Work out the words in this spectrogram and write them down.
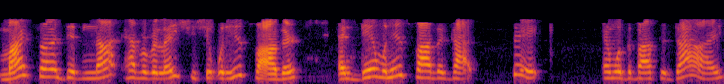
My son did not have a relationship with his father. And then when his father got sick and was about to die,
